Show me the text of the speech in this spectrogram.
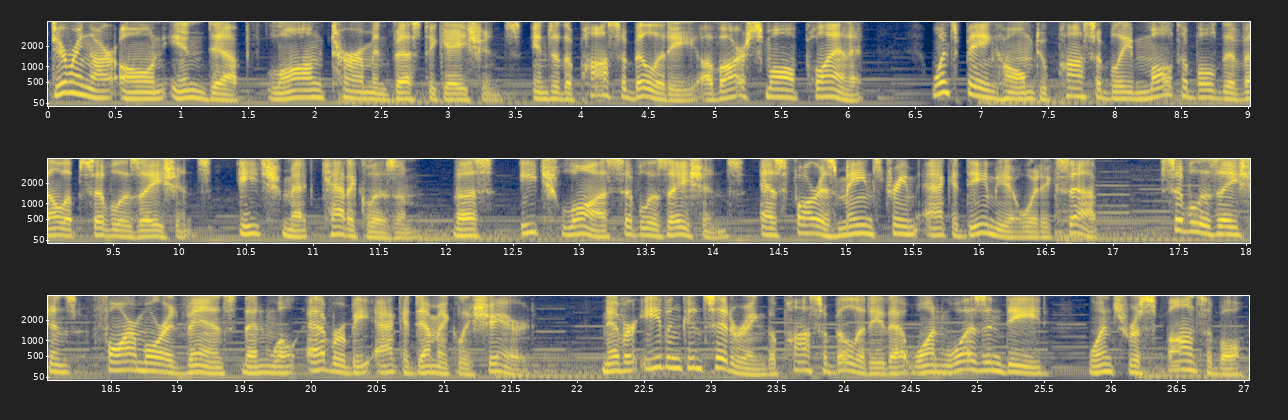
During our own in-depth, long-term investigations into the possibility of our small planet once being home to possibly multiple developed civilizations, each met cataclysm, thus each lost civilizations as far as mainstream academia would accept, civilizations far more advanced than will ever be academically shared, never even considering the possibility that one was indeed once responsible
